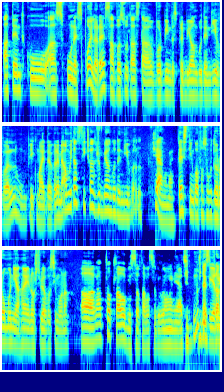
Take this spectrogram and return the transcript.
atent cu a spune spoilere, s-a văzut asta vorbind despre Beyond Good and Evil un pic mai devreme. Am uitat să zic ceva despre Beyond Good and Evil. Ce anume? Testing-ul a fost făcut în România, hai, nu știu ce a fost Simona. Uh, tot la Ubisoft a fost în România. Nu știu dacă era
